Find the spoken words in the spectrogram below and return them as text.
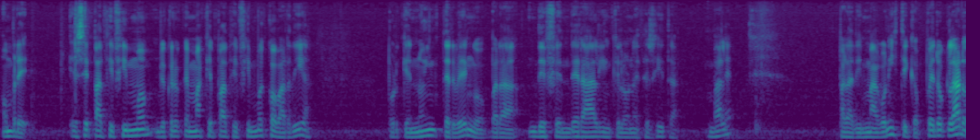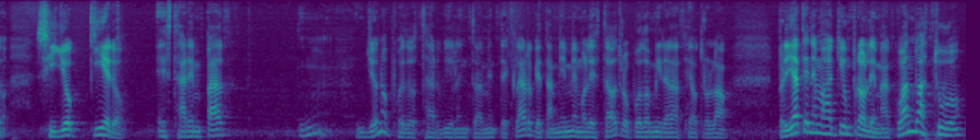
Hombre, ese pacifismo, yo creo que más que pacifismo es cobardía, porque no intervengo para defender a alguien que lo necesita, ¿vale? Paradigma agonístico. Pero claro, si yo quiero estar en paz, mm, yo no puedo estar violentamente. Claro que también me molesta a otro, puedo mirar hacia otro lado. Pero ya tenemos aquí un problema. ¿Cuándo actúo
